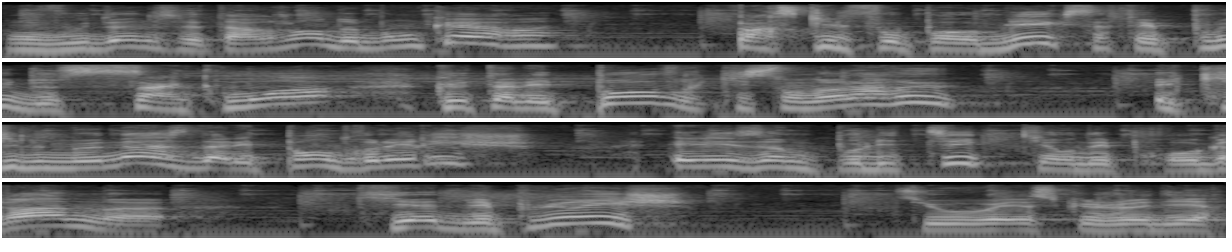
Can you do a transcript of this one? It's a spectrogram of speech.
On vous donne cet argent de bon cœur. hein. Parce qu'il faut pas oublier que ça fait plus de 5 mois que tu as les pauvres qui sont dans la rue et qu'ils menacent d'aller pendre les riches. Et les hommes politiques qui ont des programmes euh, qui aident les plus riches, si vous voyez ce que je veux dire.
